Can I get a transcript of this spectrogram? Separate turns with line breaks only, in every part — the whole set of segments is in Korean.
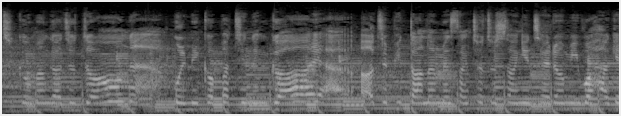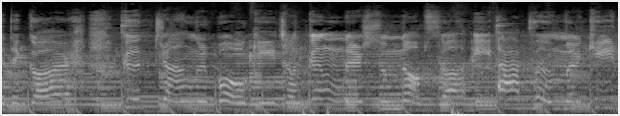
자꾸만 가져도 나뭘 믿고 버티는 거야. 어차피 떠나면 상처 조성인 채로 미워하게 될걸. 끝장을 보기 전 끝낼 순 없어. 이 아픔을 기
